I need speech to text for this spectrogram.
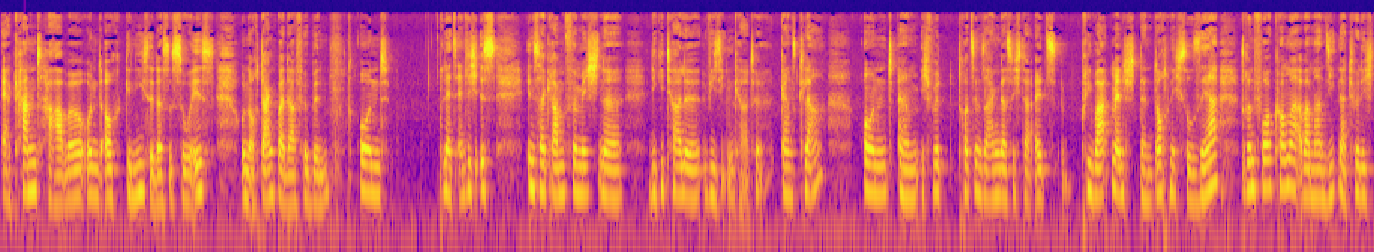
erkannt habe und auch genieße, dass es so ist und auch dankbar dafür bin. Und letztendlich ist Instagram für mich eine digitale Visitenkarte, ganz klar. Und ähm, ich würde trotzdem sagen, dass ich da als Privatmensch dann doch nicht so sehr drin vorkomme, aber man sieht natürlich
